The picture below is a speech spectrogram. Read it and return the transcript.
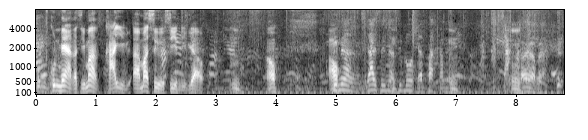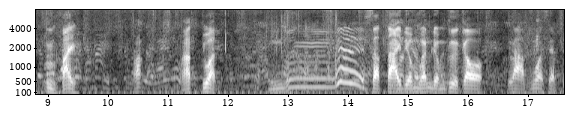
คุณคุณแม่ก็สิมาขายอีกอ่ามาซื้อซีนอีกแล้ว อืมเอาเอาซื้อเนี่ยย้ายซื้อเนี่ย10โลแถมพักครับอืมอืมใช่ครับอืมไปครับพักจวดอืมสไตล์เดิมเหมือนเดิมคือเก่า ลาบงัวแส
